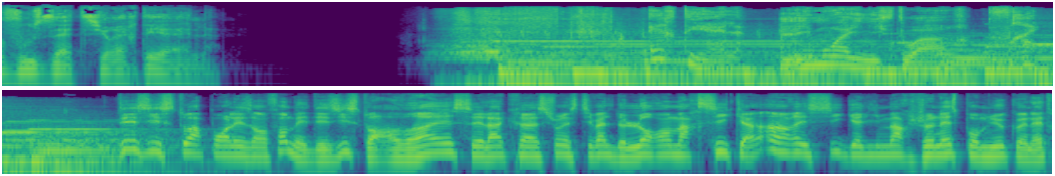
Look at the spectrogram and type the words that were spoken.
vous êtes sur RTL. RTL, Lis-moi une histoire. vrai. Des histoires pour les enfants, mais des histoires vraies. C'est la création estivale de Laurent Marsic, un récit Gallimard jeunesse pour mieux connaître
